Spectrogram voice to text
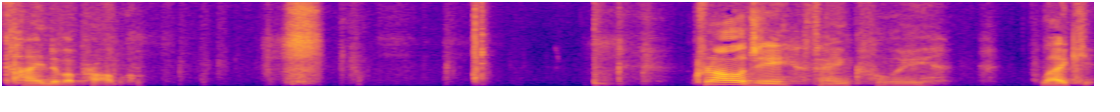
kind of a problem. Chronology, thankfully, like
